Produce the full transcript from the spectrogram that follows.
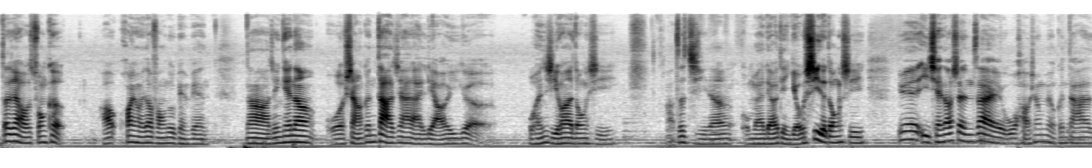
大家好，我是风客，好，欢迎回到风度翩翩。那今天呢，我想要跟大家来聊一个我很喜欢的东西啊。这集呢，我们来聊一点游戏的东西，因为以前到现在，我好像没有跟大家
